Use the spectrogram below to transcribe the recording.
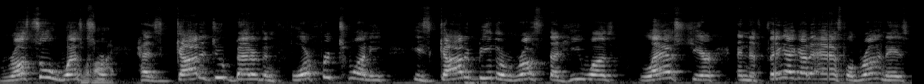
Russell Westbrook has got to do better than four for 20. He's got to be the Russ that he was last year. And the thing I got to ask LeBron is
